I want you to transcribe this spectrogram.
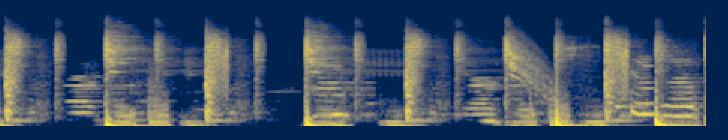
Thank you.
